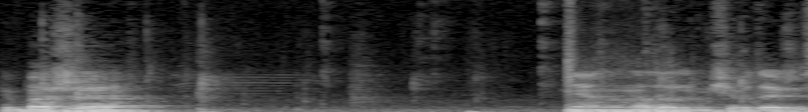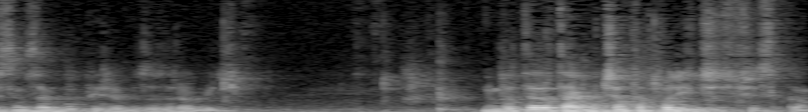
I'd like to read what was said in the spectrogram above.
Chyba, że... Nie no, nadal mi się wydaje, że jestem za głupi, żeby to zrobić. No bo teraz tak, bo trzeba to policzyć wszystko.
